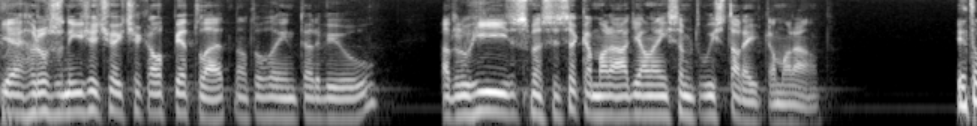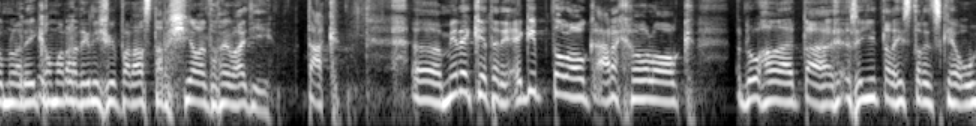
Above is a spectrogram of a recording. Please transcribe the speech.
je hrozný, že člověk čekal pět let na tohle interview. A druhý, jsme sice kamarádi, ale nejsem tvůj starý kamarád. Je to mladý kamarád, když vypadá starší, ale to nevadí. Tak, eh, Mirek je tedy egyptolog, archeolog, dlouhá léta ředitel historického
